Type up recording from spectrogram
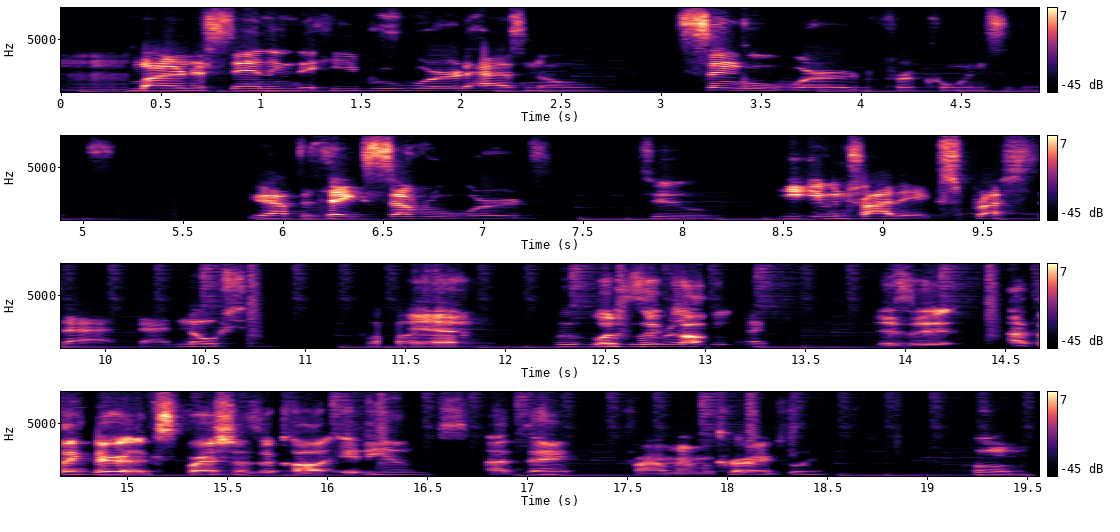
Mm-hmm. My understanding, the Hebrew word has no single word for coincidence. You have to take several words to even try to express that that notion. But, yeah. Um, who, What's who it really called? Is it? I think their expressions are called idioms. I think, if I remember correctly. Whom?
